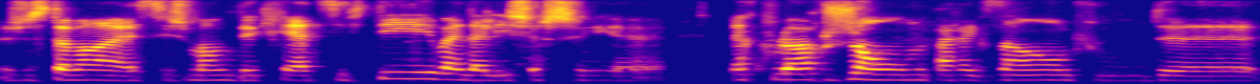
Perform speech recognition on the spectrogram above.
justement, euh, si je manque de créativité, ben, d'aller chercher euh, la couleur jaune, par exemple, ou de,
